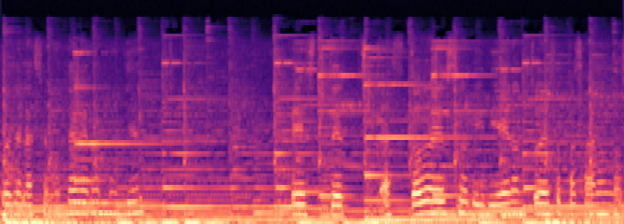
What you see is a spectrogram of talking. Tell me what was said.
pues de la Segunda Guerra Mundial este, todo eso vivieron, todo eso pasaron los,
